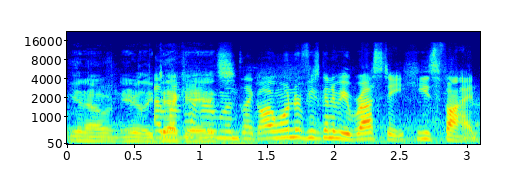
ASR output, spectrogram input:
you know nearly I decades. everyone's like, oh, I wonder if he's going to be rusty. He's fine.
